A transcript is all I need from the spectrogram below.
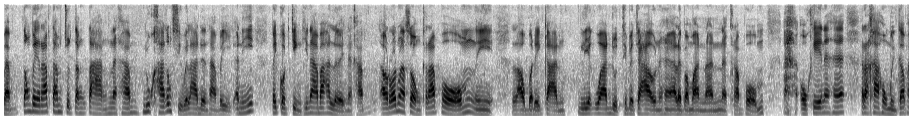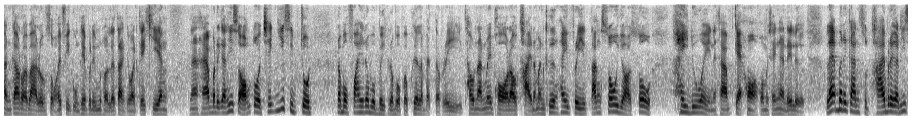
แบบต้องไปรับตามจุดต่างๆนะครับลูกค้าต้องเสียเวลาเดินทางไปอีก อันนี้ไปกดกิ่งที่หน้าบ้านเลยนะครับเอารถมาส่งครับผมนี่เราบริการเรียกว่าดุจเทพเจ้านะฮะอะไรประมาณนั้นนะครับผมอะโอเคนะฮะราคา 69,900 บาทรวมส่งให้ฟรีกรุงเทพปริมณฑลและต่างจังหวัดใกล้เคียงนะฮะบริการที่ 2 ตัวเช็ค 20 จุด ระบบไฟระบบเบรกระบบขับเคลื่อนและแบตเตอรี่ เท่านั้นไม่พอเราถ่ายน้ำมันเครื่องให้ฟรีตั้งโซ่หยอดโซ่ให้ด้วยนะครับแกะห่อพอมาใช้งานได้เลย และบริการสุดท้ายบริการที่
